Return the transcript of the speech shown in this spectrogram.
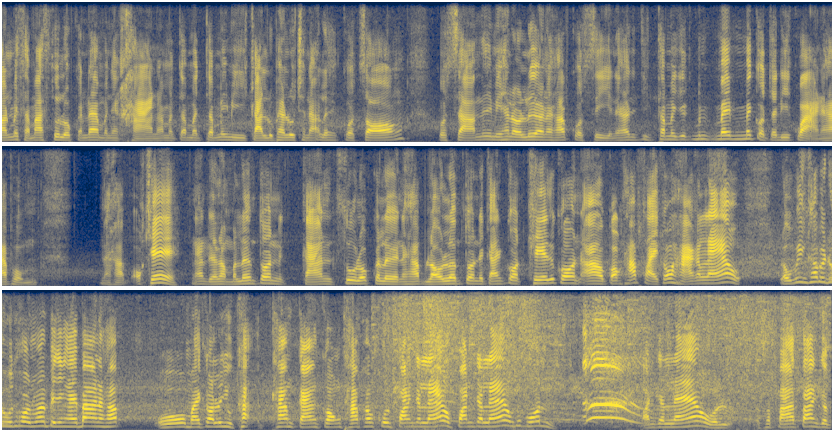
มันไม่สามารถสู้รบกันได้มันยังคานะมันจะมันจะไม่มีการรู้แพ้รู้ชนะเลย กด 2 กด3นี่มีให้เราเลือกนะครับ กด4นะครับจริงๆถ้าไม่ไม่ไม่ไม่กดจะดีกว่านะครับผมนะครับโอเคนะเดี๋ยวเรามาเริ่มต้นการสู้รบกันเลยนะครับ เราเริ่มต้นในการกดเคทุกคนอ้าวกองทัพใส่เข้าหากันแล้ว เราวิ่งเข้าไปดูทุกคนว่ามันเป็นยังไงบ้างนะครับ โอ้ไม่ก็เราอยู่ข้าท่ามกลางกองทัพครับคนฟันกันแล้ว ฟันกันแล้วทุกคน ฟันกันแล้ว สปาร์ตันกับ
